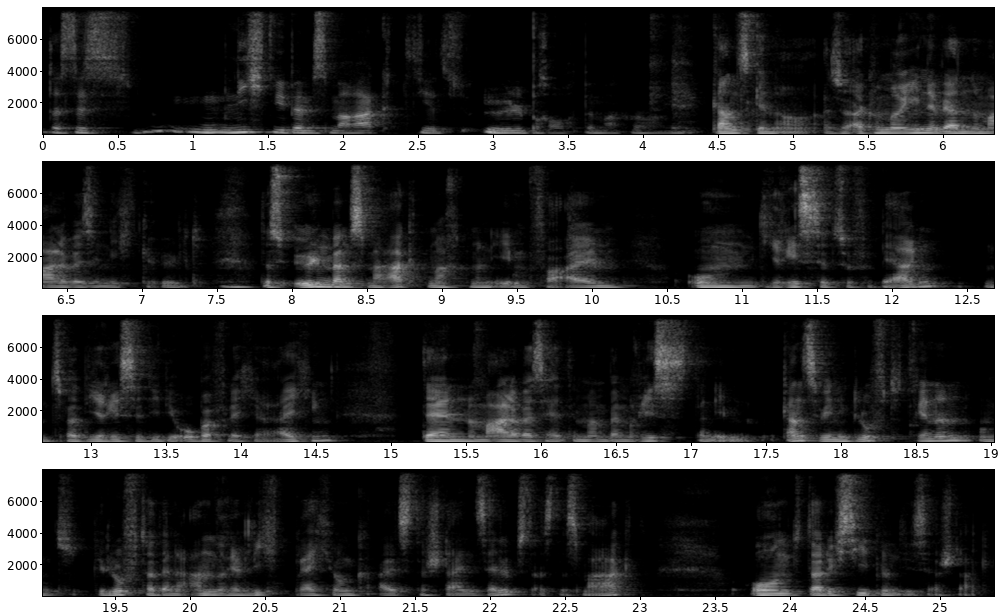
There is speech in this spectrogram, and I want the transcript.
dass es nicht wie beim Smaragd jetzt Öl braucht beim Aquamarin. Ganz genau. Also Aquamarine werden normalerweise nicht geölt. Das Ölen beim Smaragd macht man eben vor allem, um die Risse zu verbergen. Und zwar die Risse, die die Oberfläche erreichen. Denn normalerweise hätte man beim Riss dann eben ganz wenig Luft drinnen und die Luft hat eine andere Lichtbrechung als der Stein selbst, als der Smaragd und dadurch sieht man die sehr stark.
